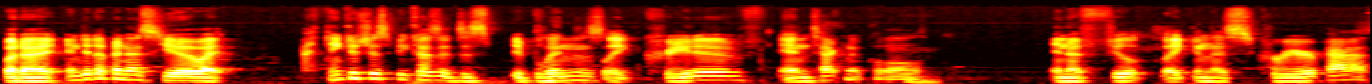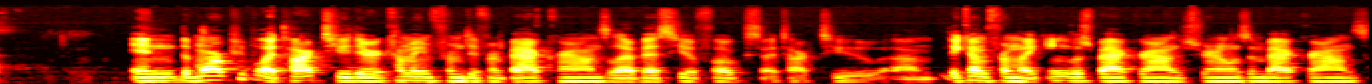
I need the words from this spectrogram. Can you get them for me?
But I ended up in SEO. I I think it's just because it just it blends like creative and technical mm. in a field like in this career path. And the more people I talk to, they're coming from different backgrounds. A lot of SEO folks I talk to, um, they come from like English backgrounds, journalism backgrounds.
